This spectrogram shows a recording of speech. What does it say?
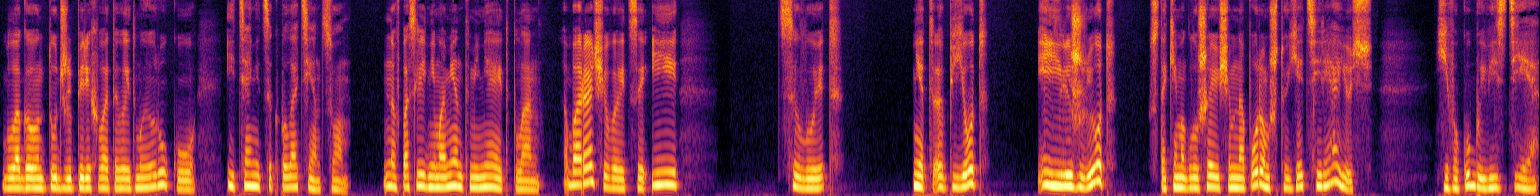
благо он тут же перехватывает мою руку и тянется к полотенцу. Но в последний момент меняет план, оборачивается и... целует. Нет, пьет или жрет с таким оглушающим напором, что я теряюсь. Его губы везде,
